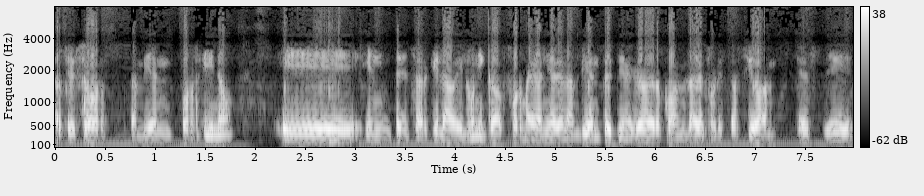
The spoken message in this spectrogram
asesor también porcino, eh, en pensar que la, única forma de dañar el ambiente tiene que ver con la deforestación. Es, eh,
